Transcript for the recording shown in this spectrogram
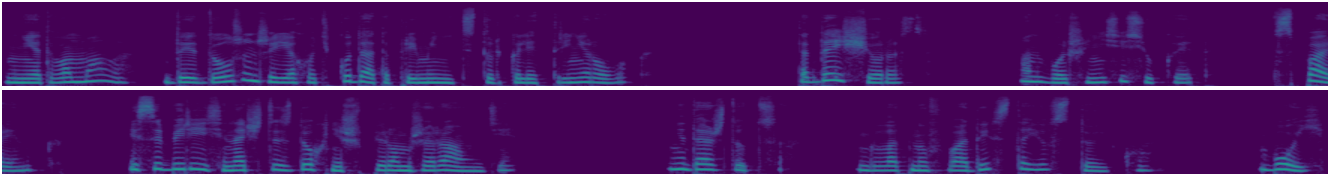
Мне этого мало. Да и должен же я хоть куда-то применить столько лет тренировок. Тогда еще раз. Он больше не сисюкает. В спарринг. И соберись, иначе ты сдохнешь в первом же раунде. Не дождутся. Глотнув воды, встаю в стойку. «Бой!»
